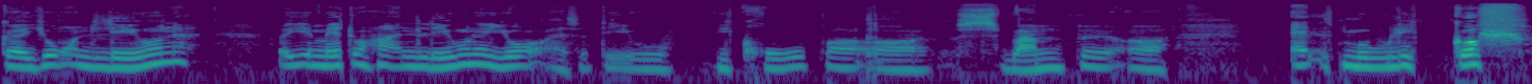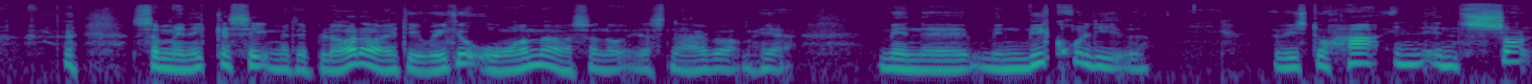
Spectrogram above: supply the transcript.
gør jorden levende, og i og med, at du har en levende jord, altså det er jo mikrober og svampe og alt muligt guf, som man ikke kan se med det blotte øje. Det er jo ikke orme og sådan noget, jeg snakker om her. Men, øh, men mikrolivet. Hvis du har en, en sund,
